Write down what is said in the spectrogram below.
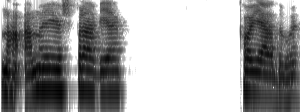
No, a my już prawie pojadły.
